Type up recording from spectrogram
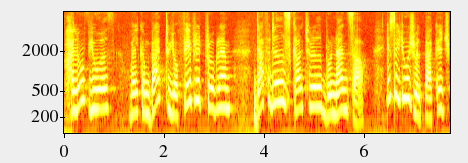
Hello, viewers. Welcome back to your favorite program, Daffodils Cultural Bonanza. It's the usual package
